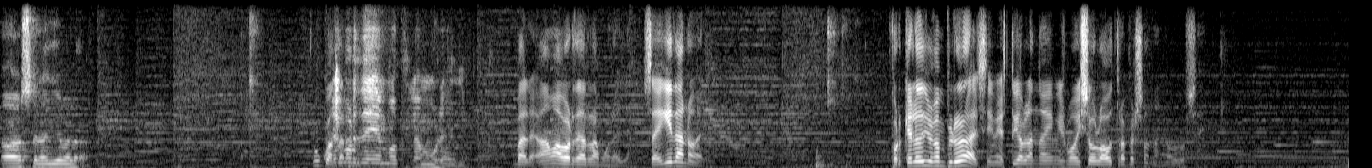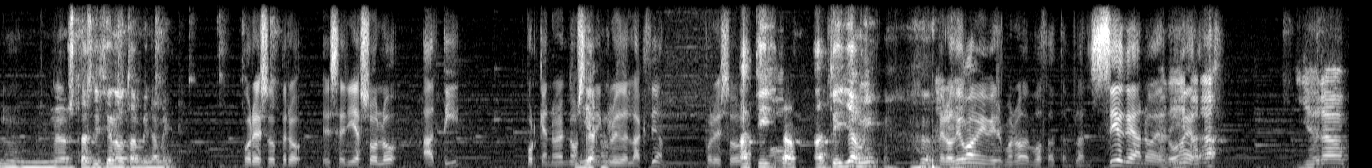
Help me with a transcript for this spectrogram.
No, se la lleva la. Uh, Recordemos la muralla. Vale, vamos a bordear la muralla. Seguida Noel. ¿Por qué lo digo en plural? Si me estoy hablando a mí mismo y solo a otra persona, no lo sé. Mm, me lo estás diciendo también a mí. Por eso, pero eh, sería solo a ti, porque Noel no Ya. se ha incluido en la acción. Por eso A ti, Oh. a ti y a mí. me lo digo a mí mismo, ¿no? En voz alta, en plan, sigue a Noel, Vale, y, ahora, y ahora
